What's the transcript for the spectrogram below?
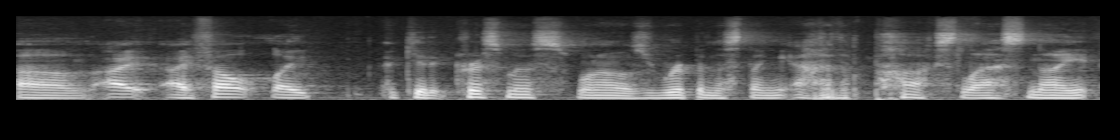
Um, I, I felt like a kid at Christmas when I was ripping this thing out of the box last night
